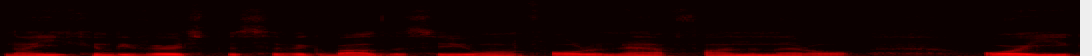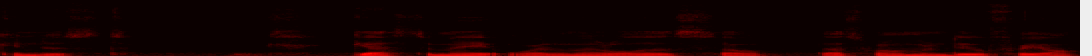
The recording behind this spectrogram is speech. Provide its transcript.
Now you can be very specific about this if you want fold it in half, find the middle or you can just guesstimate where the middle is. So that's what I'm gonna do for y'all.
